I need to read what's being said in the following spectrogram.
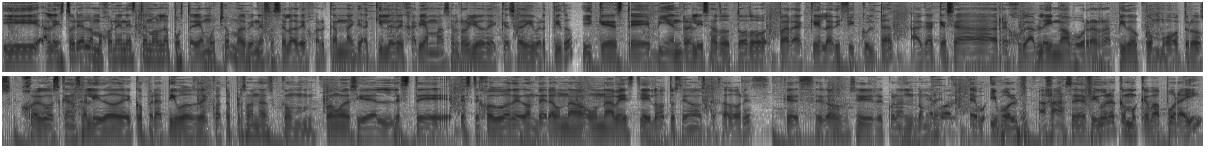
Y a la historia a lo mejor en este no le apostaría mucho, más bien esa se la dejo a Arkham Knight. Aquí le dejaría más el rollo de que sea divertido y que esté bien realizado todo para que la dificultad haga que sea rejugable y no aburra rápido como otros juegos que han salido de cooperativos de cuatro personas, como podemos decir el este este juego de donde era una, una bestia y los otros eran los cazadores, que oh, si recuerdan el nombre, Evolve. Evolve. Ajá, se me figura como que va por ahí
